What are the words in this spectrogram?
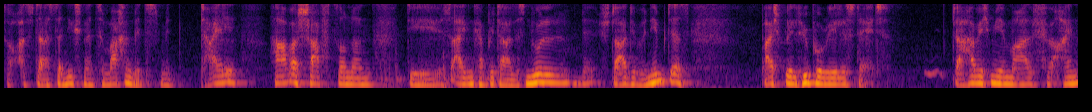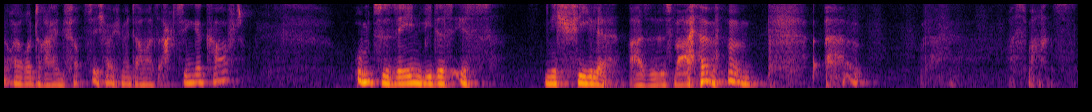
So, also da ist dann nichts mehr zu machen mit, mit Teilhaberschaft, sondern die, das Eigenkapital ist null, der Staat übernimmt es. Beispiel Hypo Real Estate. Da habe ich mir mal für 1,43 Euro habe ich mir damals Aktien gekauft, um zu sehen, wie das ist. Nicht viele. Also es war, was waren es?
